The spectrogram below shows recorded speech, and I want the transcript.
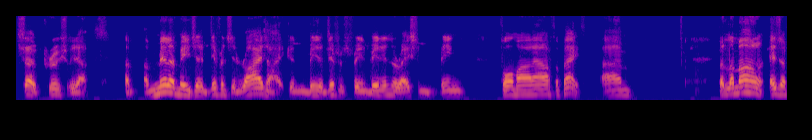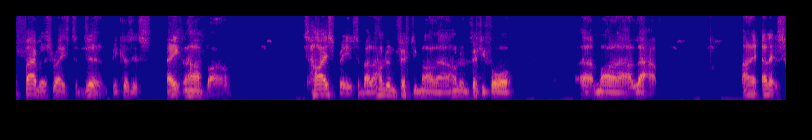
so crucial. You know, a, a, millimeter difference in ride height can be the difference between being in the race and being four mile an hour off the pace. Um, but Le Mans is a fabulous race to do because it's eight and a half miles. It's high speed. It's about 150 mile an hour, 154 uh, mile an hour lap. And, it, and it's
